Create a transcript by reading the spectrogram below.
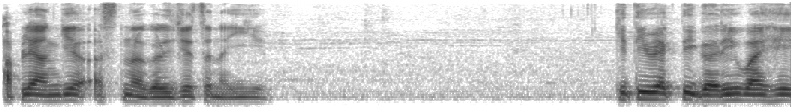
आपल्या अंगी असणं गरजेचं नाही आहे किती व्यक्ती गरीब आहे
